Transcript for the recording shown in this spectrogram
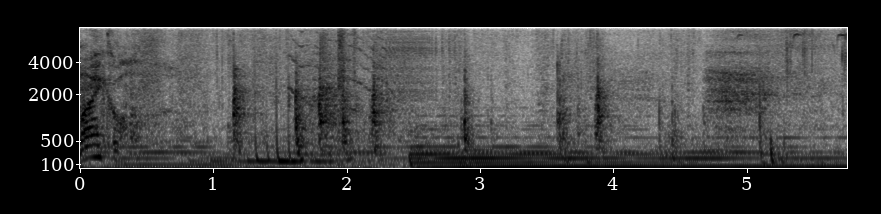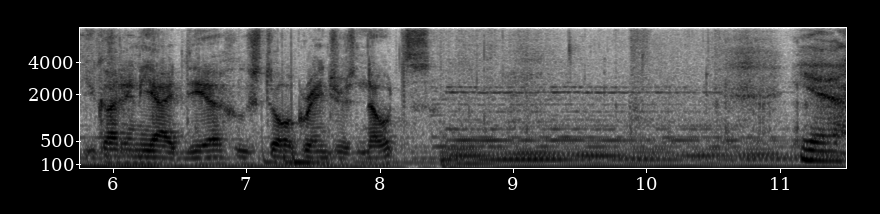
Michael. Got any idea who stole Granger's notes? Yeah.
